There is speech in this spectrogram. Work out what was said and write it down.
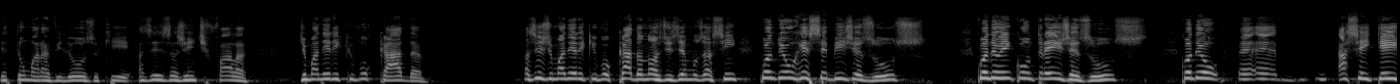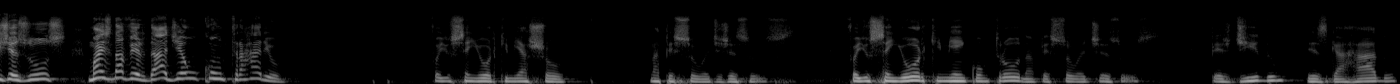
E é tão maravilhoso que, às vezes, a gente fala de maneira equivocada. Às vezes, de maneira equivocada, nós dizemos assim: quando eu recebi Jesus, quando eu encontrei Jesus, quando eu é, é, aceitei Jesus, mas na verdade é o contrário. Foi o Senhor que me achou na pessoa de Jesus. Foi o Senhor que me encontrou na pessoa de Jesus perdido, desgarrado,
